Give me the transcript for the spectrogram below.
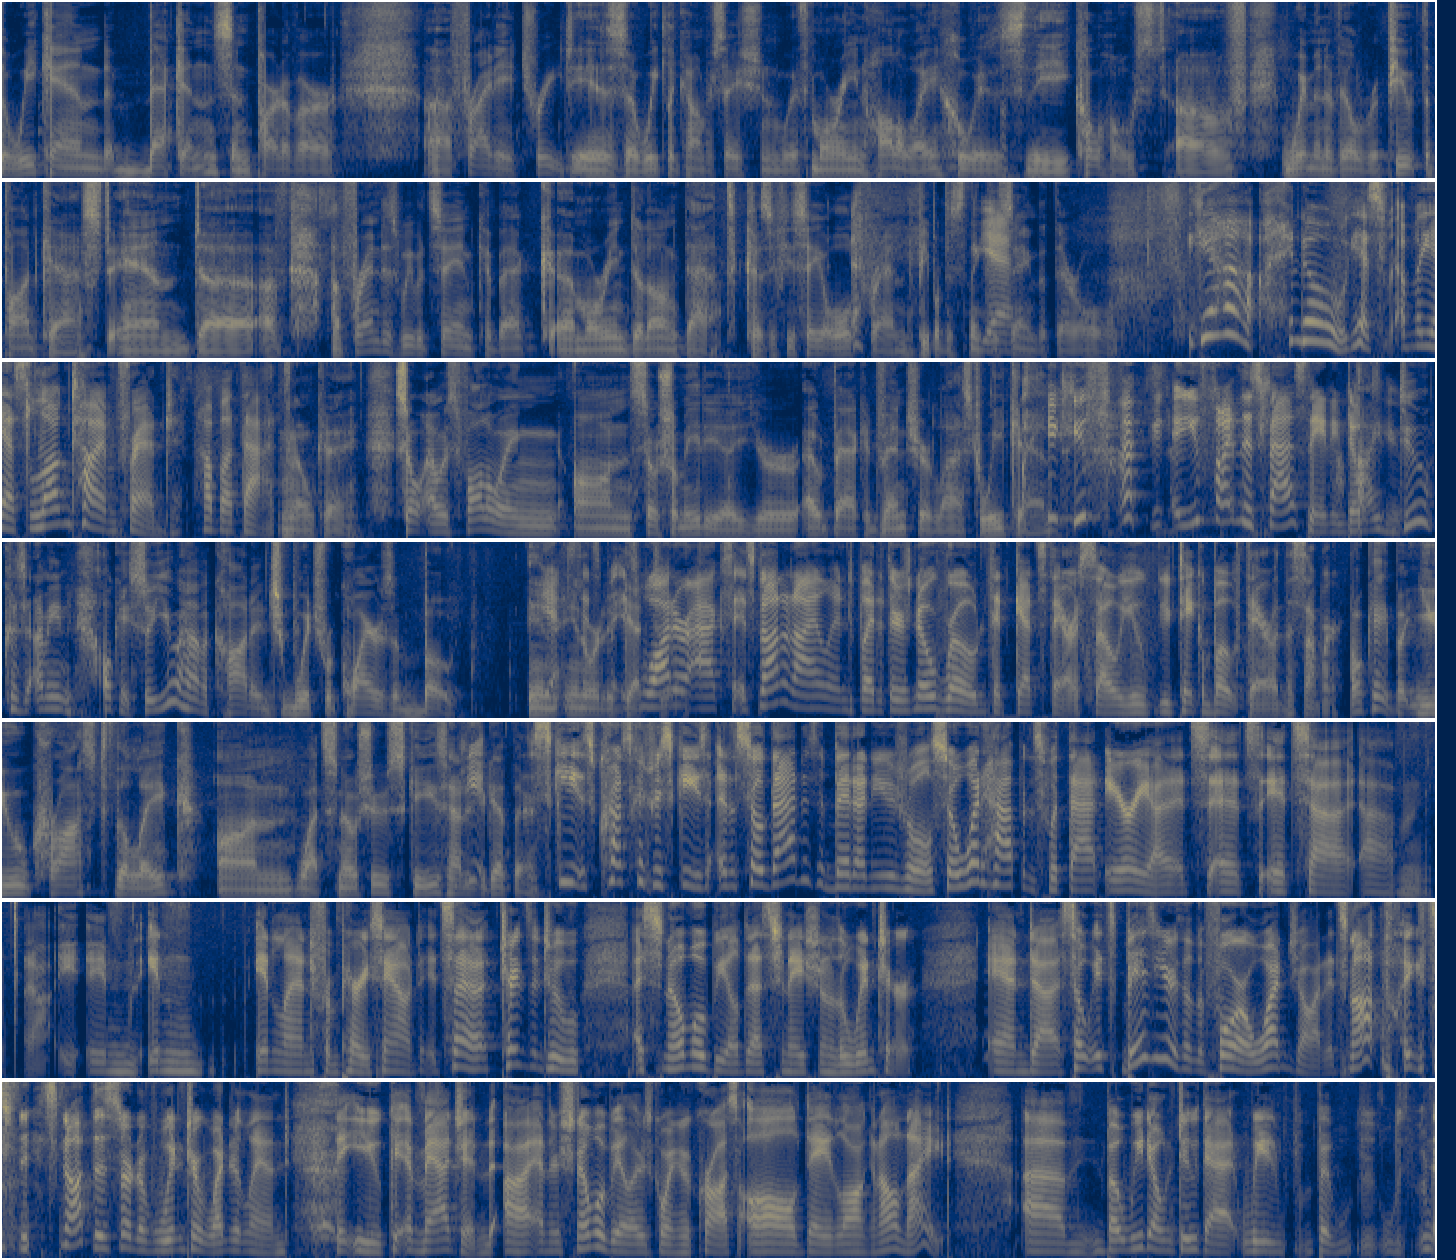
the weekend beckons, and part of our uh, Friday treat is a weekly conversation with Maureen Holloway, who is the co-host of Women of Ill Repute, the podcast, and uh, a, a, friend, as we would say in Quebec, uh, Maureen de longue date. Because if you say old friend, people just think yeah. you're saying that they're old. Yeah, I know. Yes, uh, yes, long time friend. How about that? Okay. So I was following on social media your Outback adventure last weekend. you, find, this fascinating, don't I you? I do, because I mean, okay, so you have a cottage which requires a boat in, yes, in order to get there. it's water to access. It's not an island, but there's no road that gets there, so you you take a boat there in the summer. Okay, but you crossed the lake on what snowshoes, skis? How did you get there? Skis, cross country skis, and so that is a bit unusual. So what happens with that area? It's it's it's uh, um, uh, in in inland from Parry Sound. Uh, turns into a snowmobile destination of the winter. And uh, so it's busier than the 401, John. It's not like it's it's not this sort of winter wonderland that you imagine. Uh, and there's snowmobilers going across all day long and all night. Um, but we don't do that. We, but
